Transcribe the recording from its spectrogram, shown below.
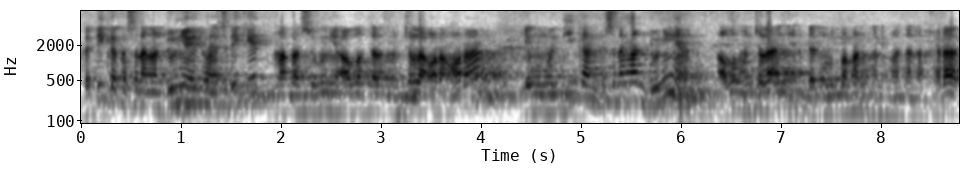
Ketika kesenangan dunia itu hanya sedikit, maka sungguhnya Allah telah mencela orang-orang yang mementingkan kesenangan dunia. Allah mencelanya dan melupakan kenikmatan akhirat.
